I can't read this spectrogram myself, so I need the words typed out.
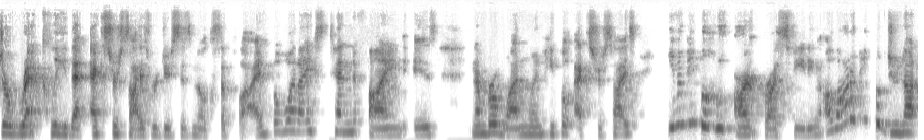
directly that exercise reduces milk supply, but what I tend to find is number one, when people exercise, even people who aren't breastfeeding, a lot of people do not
